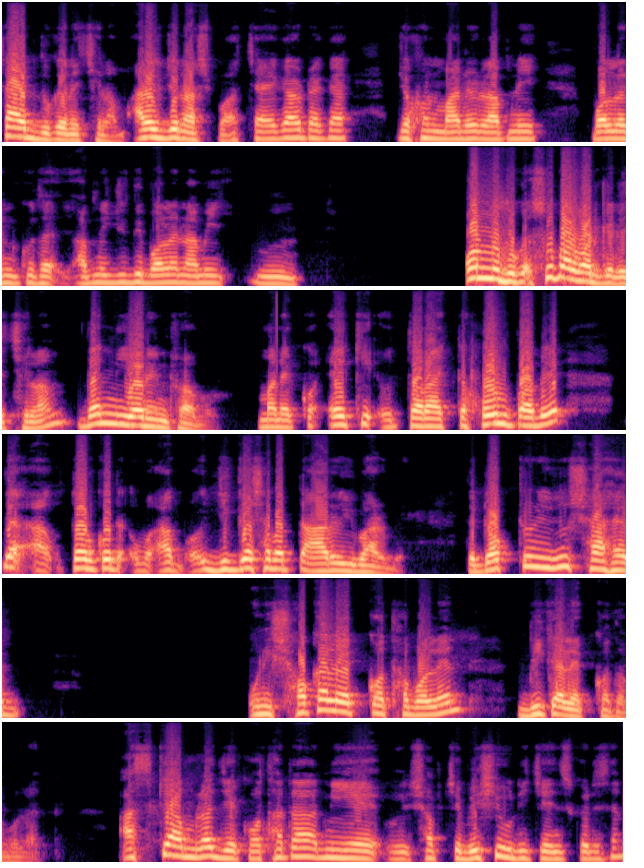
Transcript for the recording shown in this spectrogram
চায়ের দোকানে ছিলাম। আরেকজন আসব আচ্ছা এগারো টাকায় যখন মার্ডার হলো আপনি বললেন কোথায়, আপনি যদি বলেন আমি অন্য দোকান সুপার মার্কেটে ছিলাম দেন ইয়ার ইন ট্রাবল মানে একই তোরা একটা হোল পাবে তর্ক জিজ্ঞাসাবাদটা আরোই বাড়বে। তো ডক্টর ইনু সাহেব, উনি সকালে এক কথা বলেন, বিকালে এক কথা বলেন। আজকে আমরা যে কথাটা নিয়ে সবচেয়ে বেশি উনি চেঞ্জ করেছেন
